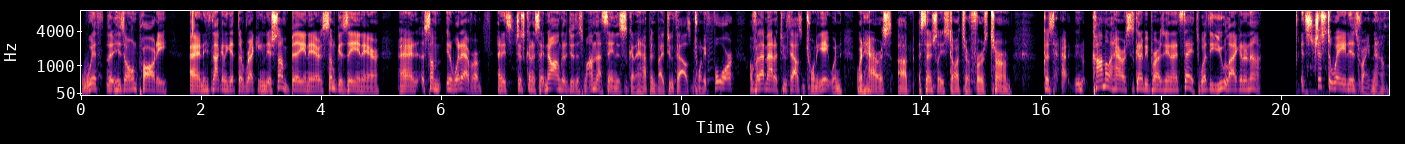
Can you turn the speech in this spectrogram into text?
with the, his own party, and he's not going to get the recognition. Some billionaire, some gazillionaire, and some you know whatever, and it's just going to say, "No, I'm going to do this." I'm not saying this is going to happen by 2024, or for that matter, 2028, when when Harris uh, essentially starts her first term, because you know, Kamala Harris is going to be president of the United States, whether you like it or not. It's just the way it is right now.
